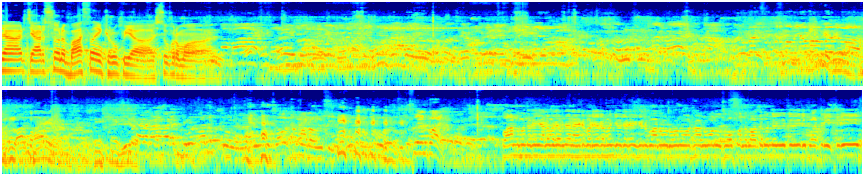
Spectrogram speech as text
હજાર ચારસો ને બાસઠ રૂપિયા સુપરમાન પાન મંદિર જાન બધા બધા હેડ બધા મંજો દરે છે બારો રોનો અઠાણ વાળો ચોપન બાદ મંદિર વિજય પાંત્રીસ ત્રીસ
